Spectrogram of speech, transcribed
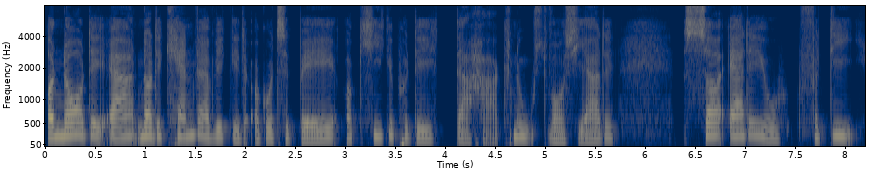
Og når det er, når det kan være vigtigt at gå tilbage og kigge på det, der har knust vores hjerte, så er det jo fordi,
